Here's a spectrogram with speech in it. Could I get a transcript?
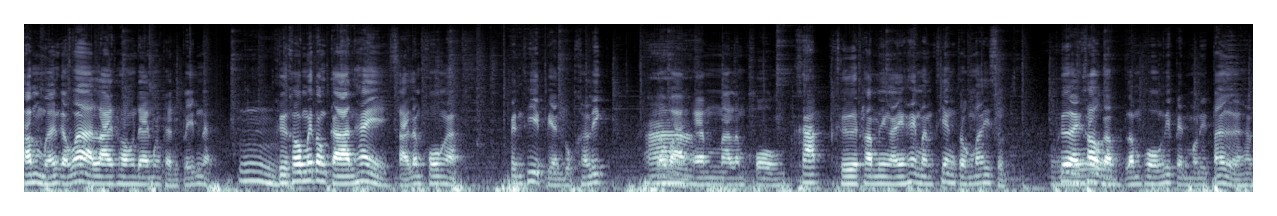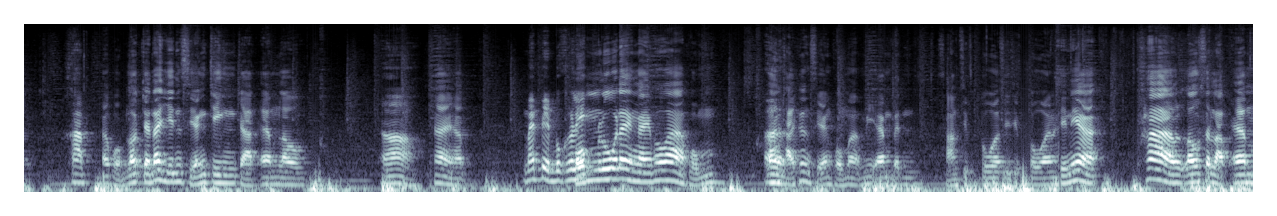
ทำเหมือนกับว่าลายทองแดงบนแผ่นปริ้นน่ะ อืม คือเขาไม่ต้องการให้สายลำโพงอะ เป็นที่เปลี่ยนบุคลิก อ่า ระหว่างแอมมาลำโพง ครับ คือทำยังไงให้มันเที่ยงตรงมากที่สุด เพื่อให้เข้ากับลำโพงที่เป็นมอนิเตอร์ครับครับครับผมเราจะได้ยินเสียงจริงจากแอมเราอ่าใช่ครับ ไม่เปลี่ยนบุคผลิก มรู้ได้ยังไงเพราะว่าผมเออตอนขายเครื่องเสียงผมอะมีแอมเป็น 30 ตัว 40 ตัวนะทีเนี้ยถ้าเราสลับแอม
